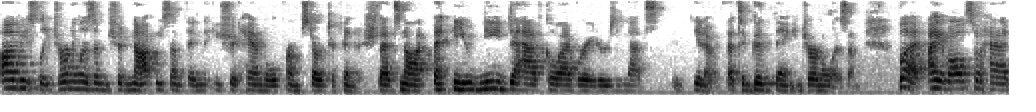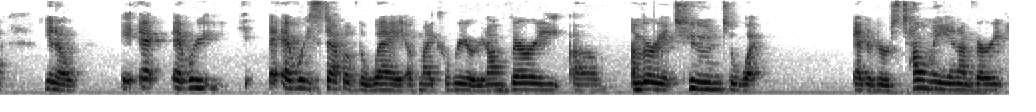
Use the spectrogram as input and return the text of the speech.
obviously journalism should not be something that you should handle from start to finish. That's not, you need to have collaborators and that's, you know, that's a good thing in journalism. But I have also had, you know, every every step of the way of my career. You know, I'm very um, I'm very attuned to what editors tell me, and I'm very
